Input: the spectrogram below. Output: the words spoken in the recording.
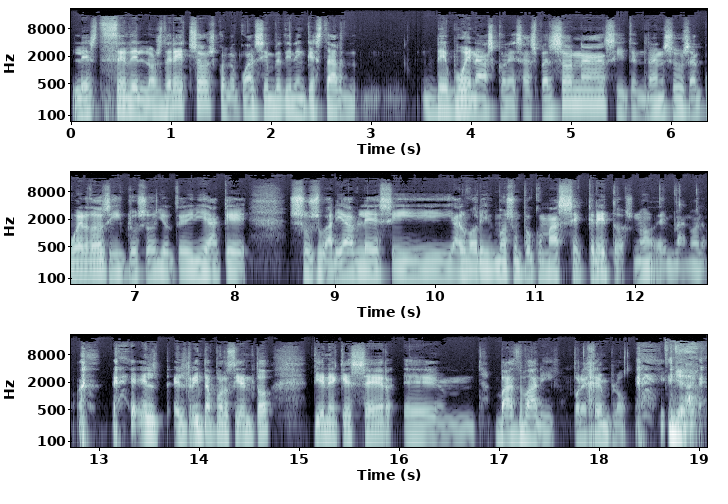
les ceden los derechos, con lo cual siempre tienen que estar de buenas con esas personas y tendrán sus acuerdos e incluso yo te diría que sus variables y algoritmos un poco más secretos, ¿no? En plan, bueno, el, 30% tiene que ser eh, Bad Bunny, por ejemplo. Ya.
